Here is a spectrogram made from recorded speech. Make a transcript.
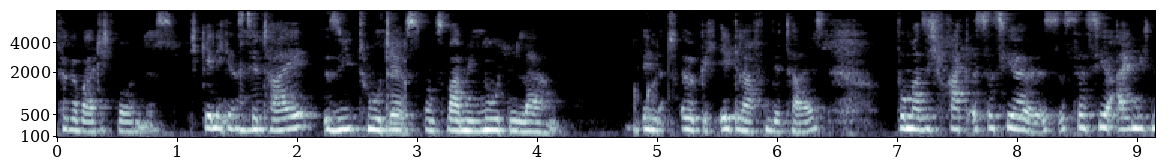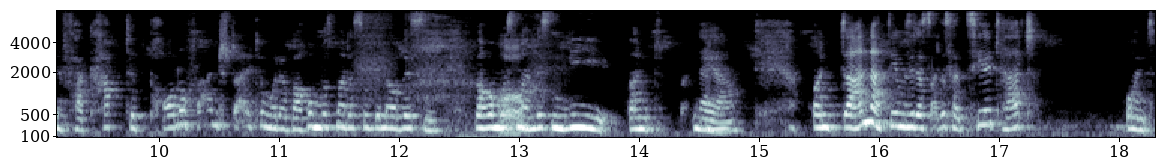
vergewaltigt worden ist. Ich gehe nicht ins Mhm. Detail, sie tut Ja. es, und zwar minutenlang Oh in wirklich ekelhaften Details, wo man sich fragt, ist das hier, ist, ist das hier eigentlich eine verkappte Pornoveranstaltung oder warum muss man das so genau wissen? Warum muss Oh. man wissen, wie? Und naja. Und dann, nachdem sie das alles erzählt hat, und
